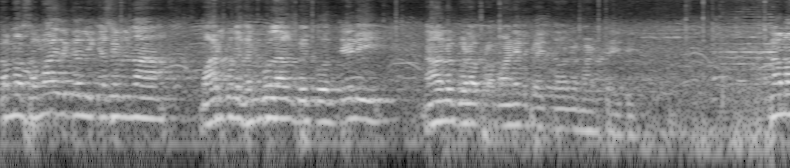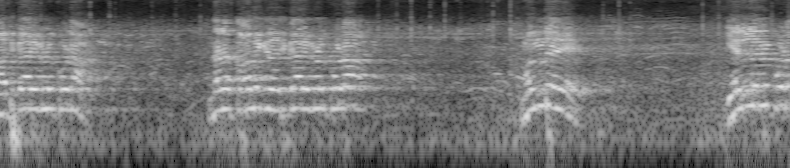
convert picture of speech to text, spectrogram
ತಮ್ಮ ಸಮಾಜದಲ್ಲಿ ಕೆಲಸಗಳನ್ನ ಮಾಡ್ಕೊಳ್ಳೋಕೆ ಅನುಕೂಲ ಆಗಬೇಕು ಅಂತೇಳಿ ನಾನು ಕೂಡ ಪ್ರಾಮಾಣಿಕ ಪ್ರಯತ್ನವನ್ನು ಮಾಡ್ತಾ ಇದ್ದೀನಿ. ನಮ್ಮ ಅಧಿಕಾರಿಗಳು ಕೂಡ, ನನ್ನ ತಾಲೂಕಿನ ಅಧಿಕಾರಿಗಳು ಕೂಡ ಮುಂದೆ ಎಲ್ಲರೂ ಕೂಡ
